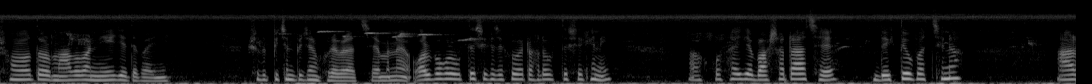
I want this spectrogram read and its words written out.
সম্ভবত মা বাবা নিয়ে যেতে পারেনি। শুধু পিছন পিছন ঘুরে বেড়াচ্ছে। মানে অল্প করে উঠতে শিখেছে, খুব একটা ভালো উঠতে শেখেনি। কোথায় যে বাসাটা আছে, দেখতেও পাচ্ছি না। আর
